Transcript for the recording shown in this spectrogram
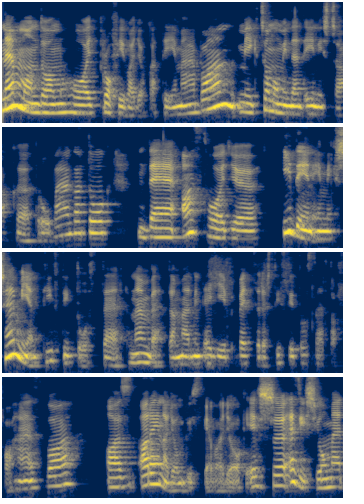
nem mondom, hogy profi vagyok a témában, még csomó mindent én is csak próbálgatok, de az, hogy idén én még semmilyen tisztítószert nem vettem már, mint egyéb vegyszeres tisztítószert a faházba, az, arra én nagyon büszke vagyok. És ez is jó, mert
